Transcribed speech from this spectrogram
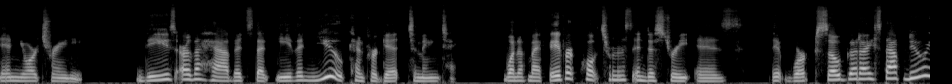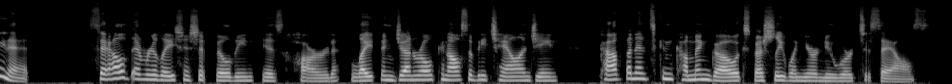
in your training. These are the habits that even you can forget to maintain. One of my favorite quotes from this industry is It works so good, I stopped doing it. Sales and relationship building is hard. Life in general can also be challenging. Confidence can come and go, especially when you're newer to sales.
